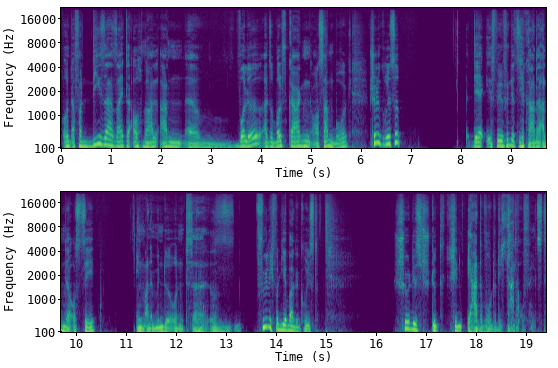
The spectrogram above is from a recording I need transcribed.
und von dieser Seite auch mal an äh, Wolle, also Wolfgang aus Hamburg. Schöne Grüße. Der befindet sich ja gerade an der Ostsee in Münde und äh, fühle ich von dir mal gegrüßt schönes Stückchen Erde, wo du dich gerade aufhältst.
